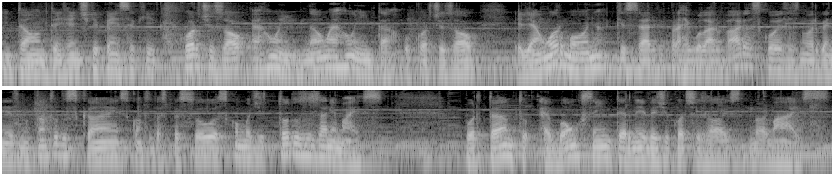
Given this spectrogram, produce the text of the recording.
Então tem gente que pensa que cortisol é ruim, não é ruim, tá? O cortisol ele é um hormônio que serve para regular várias coisas no organismo, tanto dos cães quanto das pessoas, como de todos os animais. Portanto, é bom sim ter níveis de cortisóis normais.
